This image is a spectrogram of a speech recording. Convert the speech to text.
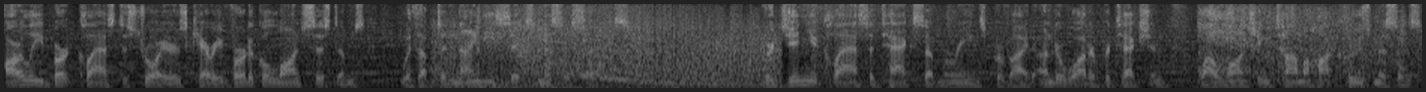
Arleigh Burke-class destroyers carry vertical launch systems with up to 96 missile cells. Virginia-class attack submarines provide underwater protection while launching Tomahawk cruise missiles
